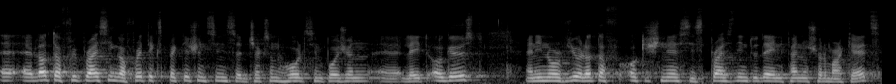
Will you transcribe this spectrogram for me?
a, a, lot of repricing of rate expectations since the Jackson Hole symposium uh, late August. And in our view, a lot of hawkishness is priced in today in financial markets.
